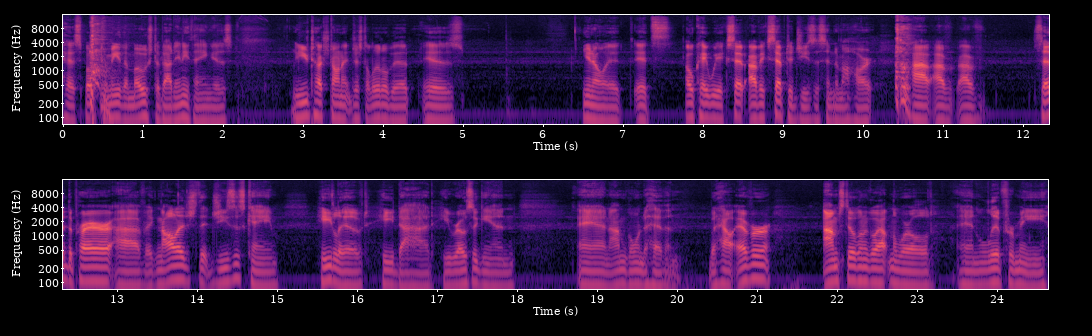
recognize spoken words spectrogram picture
has spoke to me the most about anything is, you touched on it just a little bit. Is you know, it it's okay. We accept. I've accepted Jesus into my heart. I, I've I've said the prayer. I've acknowledged that Jesus came. He lived. He died. He rose again, and I'm going to heaven. But however, I'm still going to go out in the world and live for me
